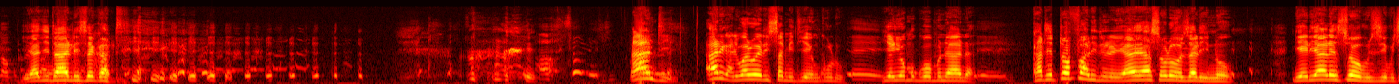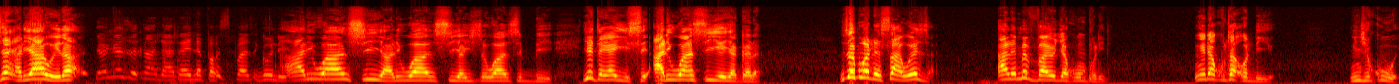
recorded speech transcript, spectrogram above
paper yagitandise kati. Anti ali kati waliwo eri samiti enkulu Eh. yeyo gwomunaana Eh, kati ettofa lino lyeyayasolooza lino lyeryalese obuzibu kyeka lyawera yagenze kandi atalina pasipasi gundi. Ali wansi ali wansi yayise wansi b. Ye teyayise ali wansi yeyagala nze mwode saaweza aleme vaayo ja kumpulira. Ngenda kuta odiyo njikuwe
